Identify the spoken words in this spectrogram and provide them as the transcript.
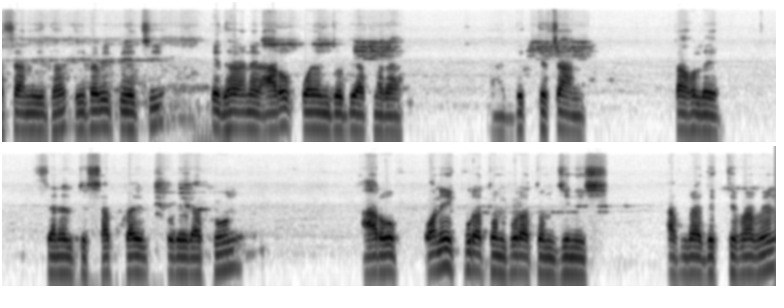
আছে, আমি এইভাবেই পেয়েছি। এ ধরনের আরও কয়েন যদি আপনারা দেখতে চান, তাহলে চ্যানেলটি সাবস্ক্রাইব করে রাখুন। আরও অনেক পুরাতন পুরাতন জিনিস আপনারা দেখতে পাবেন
